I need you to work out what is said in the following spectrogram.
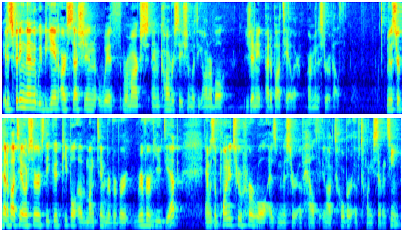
It is fitting then that we begin our session with remarks and conversation with the Honourable Ginette Petitpas Taylor, our Minister of Health. Minister Petitpas Taylor serves the good people of Moncton, River, Riverview, Dieppe, and was appointed to her role as Minister of Health in October of 2017.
